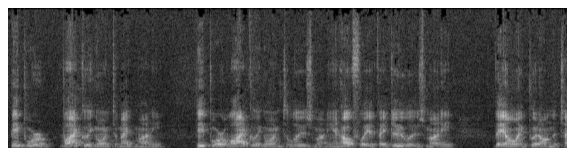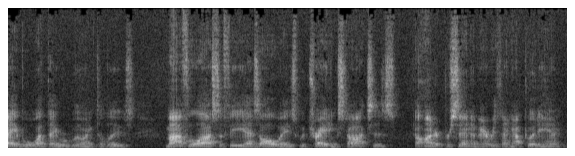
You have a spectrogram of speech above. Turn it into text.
People are likely going to make money. People are likely going to lose money. And hopefully if they do lose money, they only put on the table what they were willing to lose. My philosophy, as always, with trading stocks is 100% of everything I put in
